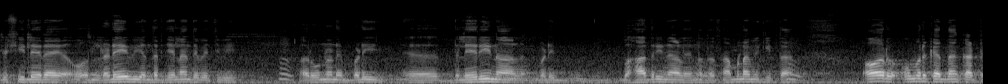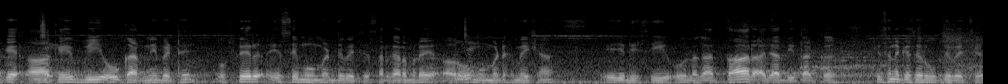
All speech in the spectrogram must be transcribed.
ਜਸ਼ੀਲੇ ਰਹੇ ਔਰ ਲੜੇ ਵੀ ਅੰਦਰ ਜੇਲ੍ਹਾਂ ਦੇ ਵਿੱਚ ਵੀ। ਔਰ ਉਹਨਾਂ ਨੇ ਬੜੀ ਦਲੇਰੀ ਨਾਲ ਬੜੀ ਬਹਾਦਰੀ ਨਾਲ ਇਹਨਾਂ ਦਾ ਸਾਹਮਣਾ ਵੀ ਕੀਤਾ। ਔਰ ਉਮਰ ਕੈਦਾਂ ਕੱਟ ਕੇ ਆ ਕੇ ਵੀ ਉਹ ਘਰ ਨਹੀਂ ਬੈਠੇ ਉਹ ਫਿਰ ਇਸੇ ਮੂਵਮੈਂਟ ਦੇ ਵਿੱਚ ਸਰਗਰਮ ਰਹੇ ਔਰ ਉਹ ਮੂਵਮੈਂਟ ਹਮੇਸ਼ਾ ਇਹ ਜਿਹੜੀ ਸੀ ਉਹ ਲਗਾਤਾਰ ਆਜ਼ਾਦੀ ਤੱਕ ਕਿਸੇ ਨਾ ਕਿਸੇ ਰੂਪ ਦੇ ਵਿੱਚ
